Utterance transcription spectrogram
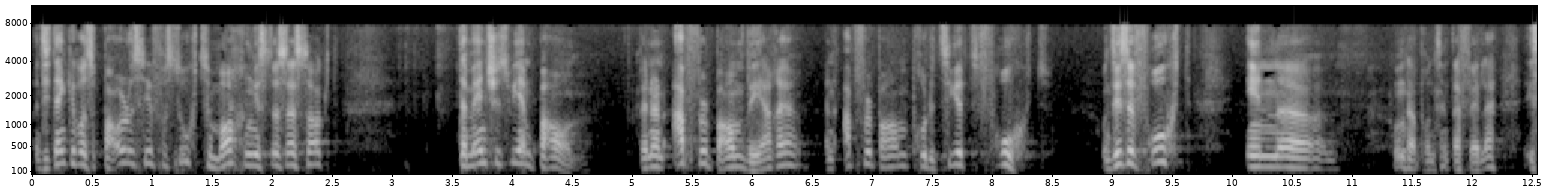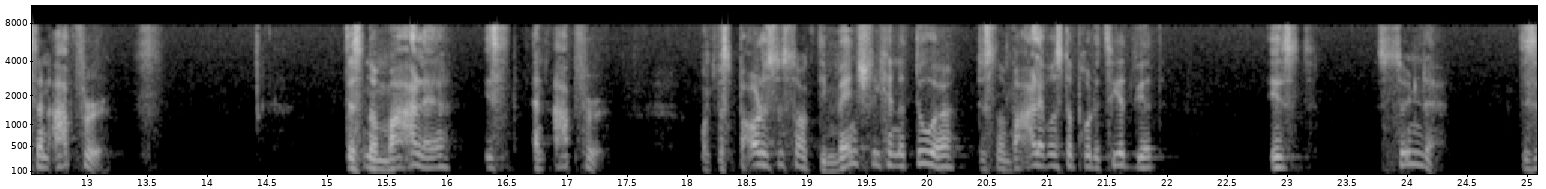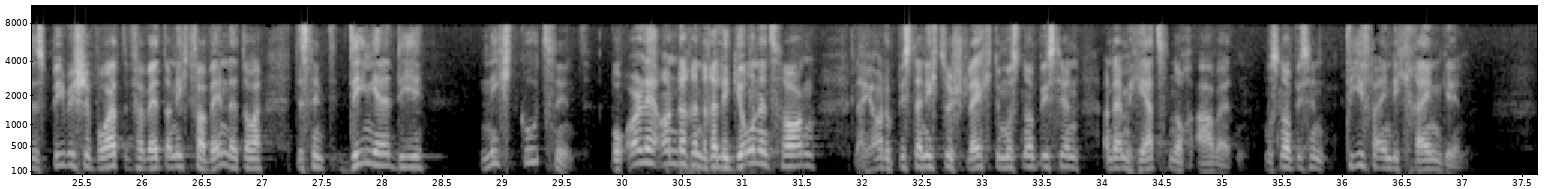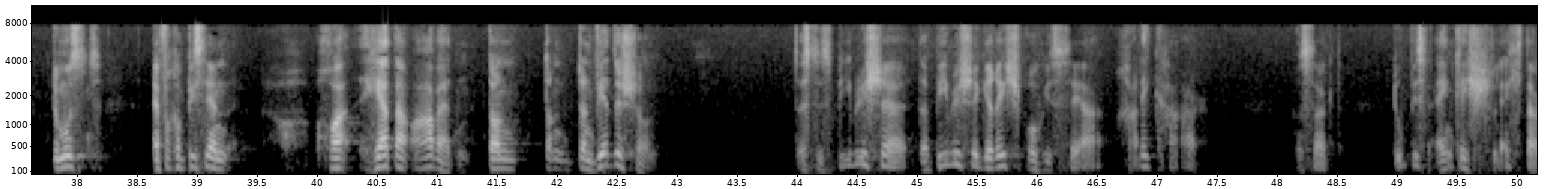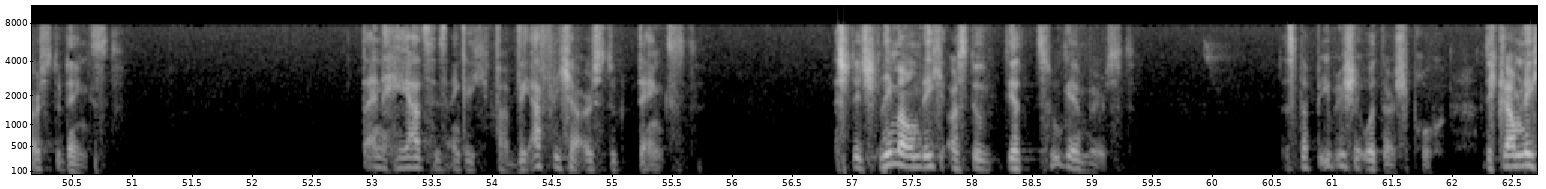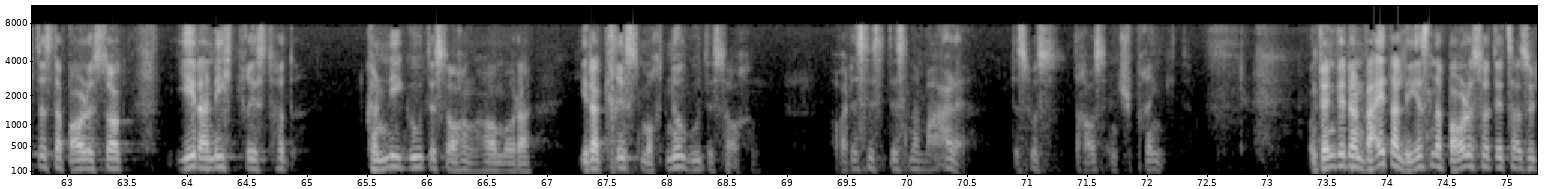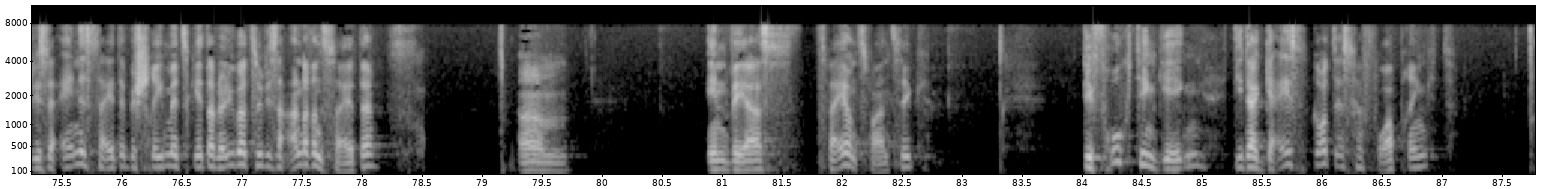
Und ich denke, was Paulus hier versucht zu machen, ist, dass er sagt, der Mensch ist wie ein Baum. Wenn ein Apfelbaum wäre, ein Apfelbaum produziert Frucht. Und diese Frucht in äh, 100% der Fälle ist ein Apfel. Das Normale ist ein Apfel. Und was Paulus so sagt, die menschliche Natur, das Normale, was da produziert wird, ist Sünde. Dieses biblische Wort verwendet er nicht verwendet, aber das sind Dinge, die nicht gut sind. Wo alle anderen Religionen sagen, naja, du bist ja nicht so schlecht, du musst nur ein bisschen an deinem Herzen noch arbeiten, du musst nur ein bisschen tiefer in dich reingehen. Du musst einfach ein bisschen härter arbeiten, dann, dann, dann wird es schon dass das biblische, der biblische Gerichtsspruch ist sehr radikal. Er sagt, du bist eigentlich schlechter, als du denkst. Dein Herz ist eigentlich verwerflicher, als du denkst. Es steht schlimmer um dich, als du dir zugeben willst. Das ist der biblische Urteilsspruch. Und ich glaube nicht, dass der Paulus sagt, jeder Nicht-Christ kann nie gute Sachen haben oder jeder Christ macht nur gute Sachen. Aber das ist das Normale, das, was daraus entspringt. Und wenn wir dann weiterlesen, der Paulus hat jetzt also diese eine Seite beschrieben, jetzt geht er dann über zu dieser anderen Seite. Ähm, in Vers 22. Die Frucht hingegen, die der Geist Gottes hervorbringt,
